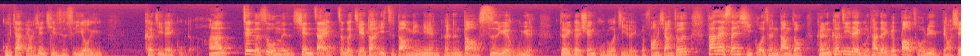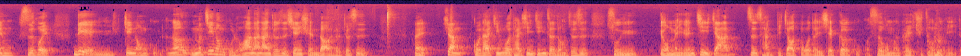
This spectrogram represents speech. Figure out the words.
股价表现其实是优于科技类股的。啊，这个是我们现在这个阶段一直到明年可能到四月、五月的一个选股逻辑的一个方向，就是它在升息过程当中，可能科技类股它的一个报酬率表现是会劣于金融股的。然后我们金融股的话，那当然就是先选到的就是，哎，像国泰金或台新金这种，就是属于。有美元计价资产比较多的一些个股，是我们可以去做留意的。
